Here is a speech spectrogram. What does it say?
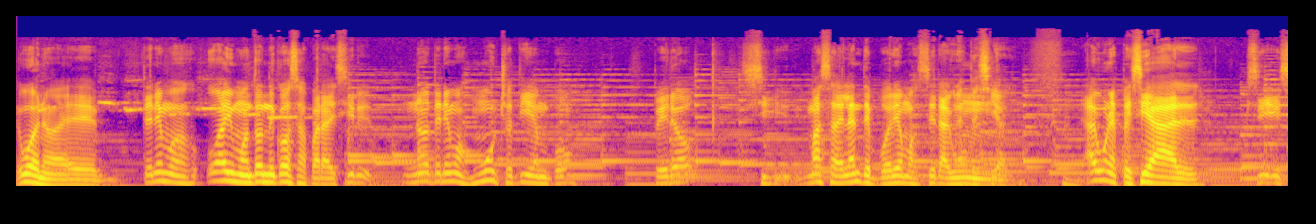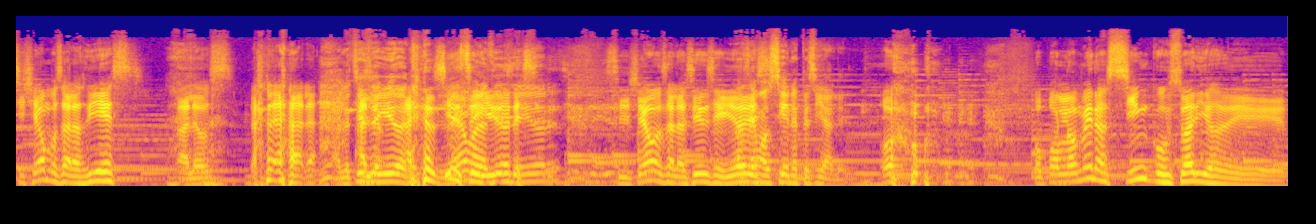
Bueno, eh, tenemos, hay un montón de cosas para decir. No tenemos mucho tiempo, pero si, más adelante podríamos hacer algún especial. Algún especial. Si, si llegamos a los 10, a los, a, la- A los 100 lo- seguidores. a los 100 Llegamos a los 100 seguidores. Si llegamos a los 100 seguidores, Hacemos 100 especiales. o, o por lo menos 5 usuarios de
